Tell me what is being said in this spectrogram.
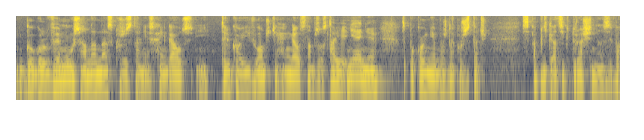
Google wymusza na nas korzystanie z Hangouts i tylko i wyłącznie Hangouts nam zostaje. Nie, nie, spokojnie można korzystać z aplikacji, która się nazywa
